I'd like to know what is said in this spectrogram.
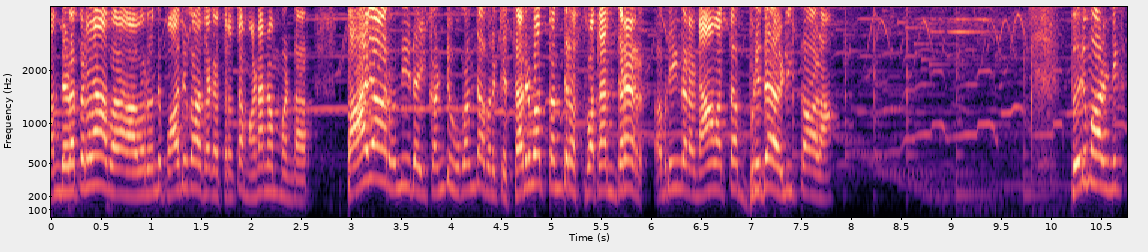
அந்த இடத்துல தான் அவர் அவர் வந்து பாதுகா சகத்திரத்தை மனனம் பண்ணார். தாயார் வந்து இதை கண்டு உகந்து அவருக்கு சர்வதந்திர ஸ்வதந்திரர் அப்படிங்கிற நாமத்தை பிரித அளித்தாளாம். பெருமாள் நிக்-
